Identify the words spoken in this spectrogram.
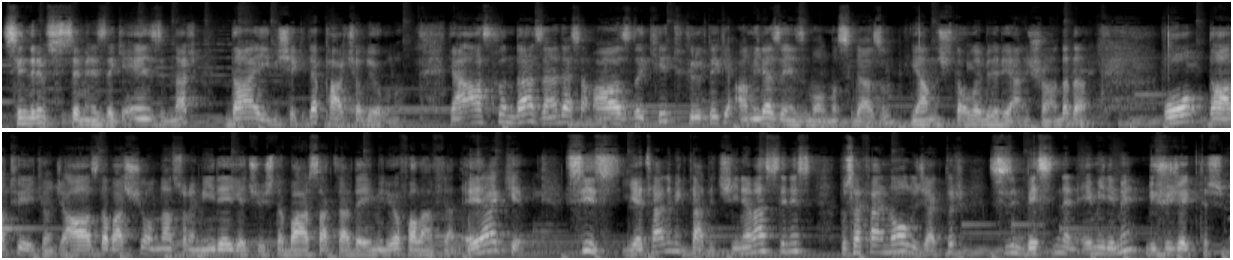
sindirim sisteminizdeki enzimler daha iyi bir şekilde parçalıyor bunu. Yani aslında zannedersem ağızdaki tükürükteki amilaz enzimi olması lazım. Yanlış da olabilir yani şu anda da. O dağıtıyor ilk önce. Ağızda başlıyor ondan sonra mideye geçiyor. İşte bağırsaklarda emiliyor falan filan. Eğer ki siz yeterli miktarda çiğnemezseniz bu sefer ne olacaktır? Sizin besinlerin emilimi düşecektir.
